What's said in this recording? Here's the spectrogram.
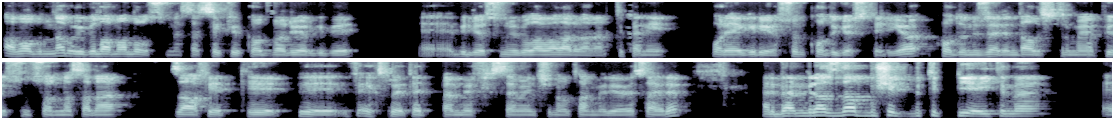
ama bunlar uygulamalı olsun. Mesela Secure Code Warrior gibi e, biliyorsun uygulamalar var artık. Hani oraya giriyorsun, kodu gösteriyor. Kodun üzerinde alıştırma yapıyorsun. Sonra sana zafiyeti e, exploit etmen ve fixlemen için ortam veriyor vesaire. Hani ben biraz daha bu şey bu tip bir eğitime e,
